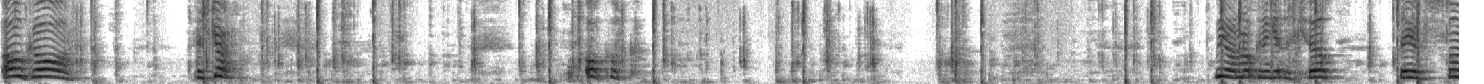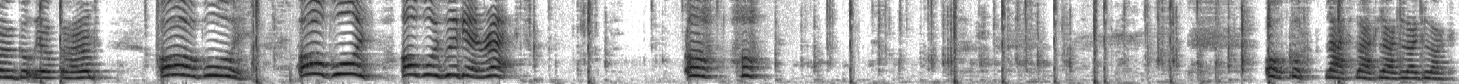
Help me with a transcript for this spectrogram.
Oh, God. Let's go. Oh, God. God. We are not going to get this kill. They have so got the upper hand. Oh, boys. Oh, boys. Oh, boys, we're getting wrecked. Oh, oh. Oh, God. Lag, lag, lag, lag, lag.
